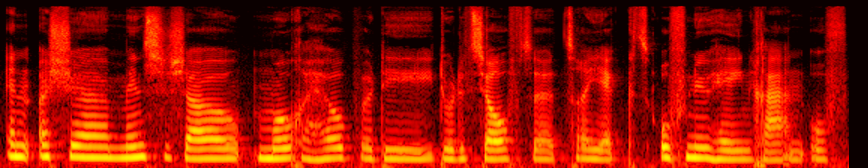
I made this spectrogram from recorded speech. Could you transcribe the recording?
En als je mensen zou mogen helpen die door ditzelfde traject of nu heen gaan, of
